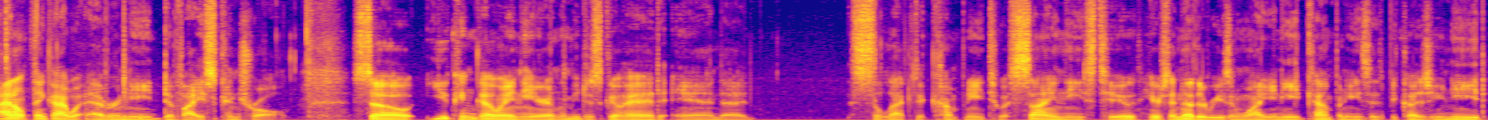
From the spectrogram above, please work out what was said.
I don't think I would ever need device control. So you can go in here. Let me just go ahead and uh, select a company to assign these to. Here's another reason why you need companies is because you need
